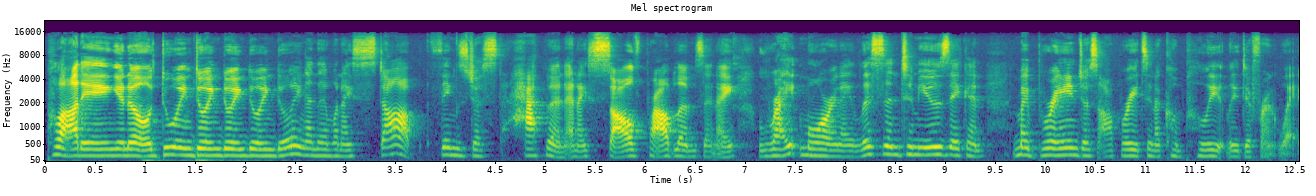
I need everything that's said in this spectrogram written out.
plotting you know doing doing doing doing doing and then when i stop things just happen and I solve problems and I write more and I listen to music and my brain just operates in a completely different way.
